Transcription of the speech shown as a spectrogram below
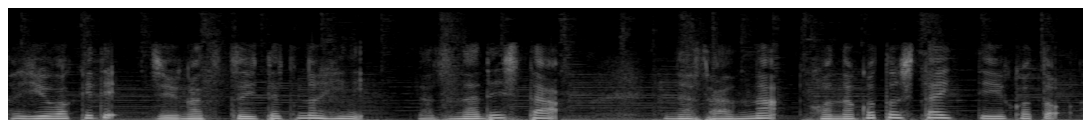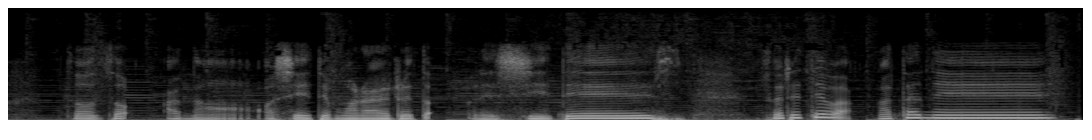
というわけで10月1日の日になずなでした。皆さんがこんなことしたいっていうことどうぞの教えてもらえると嬉しいです。それではまたね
